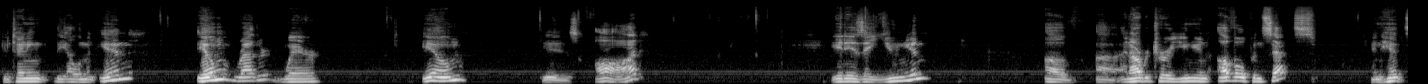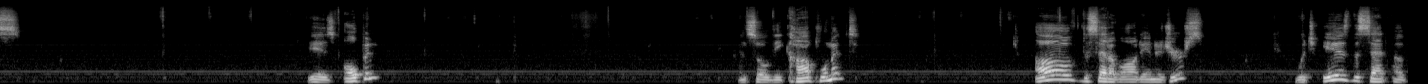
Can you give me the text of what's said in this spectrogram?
containing the element n, m rather, where m is odd. It is a union of uh, an arbitrary union of open sets and hence is open. And so the complement of the set of odd integers, which is the set of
